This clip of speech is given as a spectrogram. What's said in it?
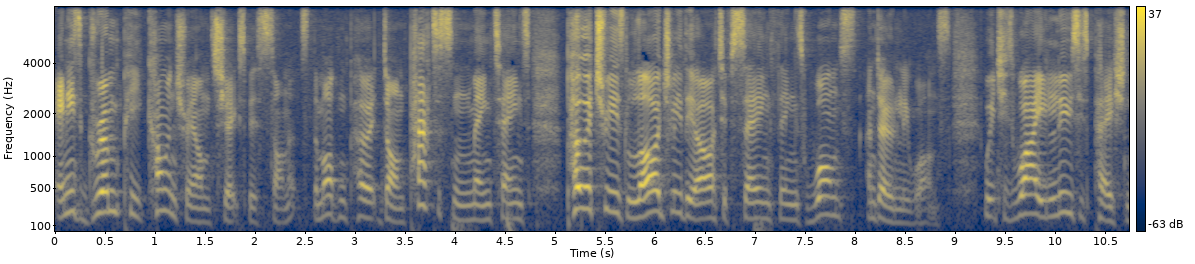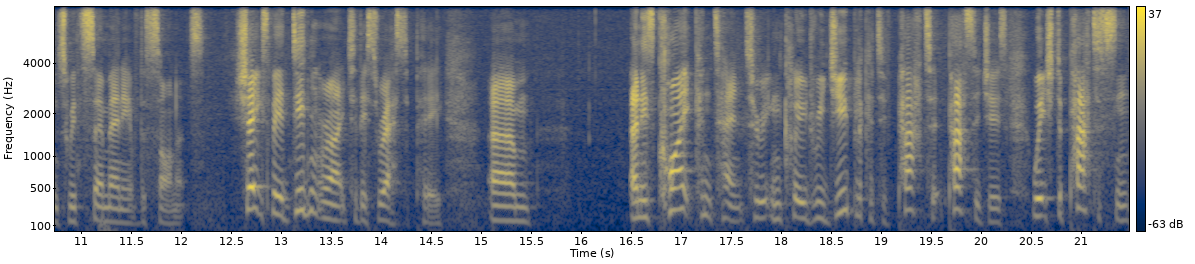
In his grumpy commentary on Shakespeare's sonnets, the modern poet Don Paterson maintains poetry is largely the art of saying things once and only once, which is why he loses patience with so many of the sonnets. Shakespeare didn't write to this recipe, um, and is quite content to include reduplicative passages which to Paterson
